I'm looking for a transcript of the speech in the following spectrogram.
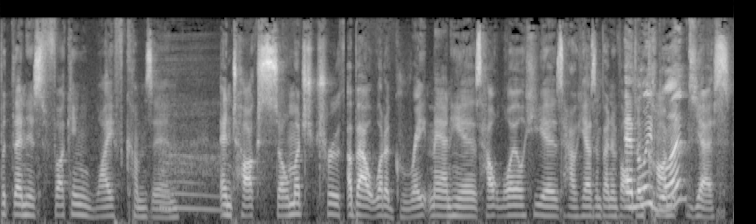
But then his fucking wife comes in and talks so much truth about what a great man he is how loyal he is how he hasn't been involved Emily in commu- Blunt? yes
